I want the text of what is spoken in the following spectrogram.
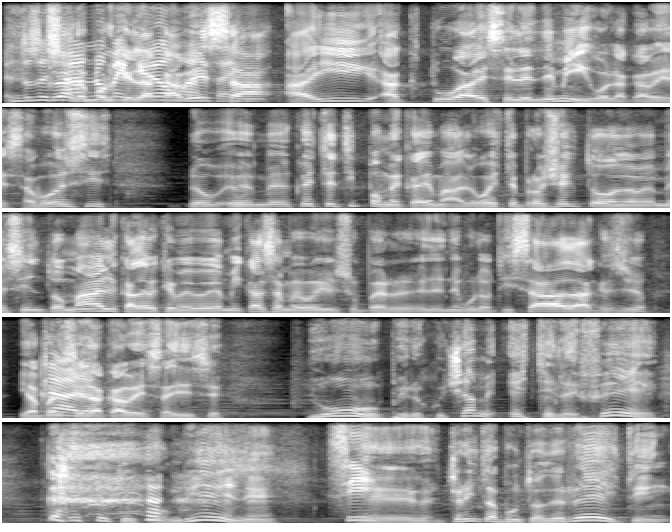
Entonces Claro, ya no me porque quedo la más ahí. cabeza ahí. actúa, es el enemigo la cabeza. Vos decís, eh, este tipo me cae mal, o este proyecto me- siento mal, cada vez que me voy a mi casa me voy súper eh, neurotizada, qué sé yo, y aparece Claro. la cabeza y dice, no, pero escúchame, es Telefe, esto te conviene. Sí. Eh, 30 puntos de rating.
